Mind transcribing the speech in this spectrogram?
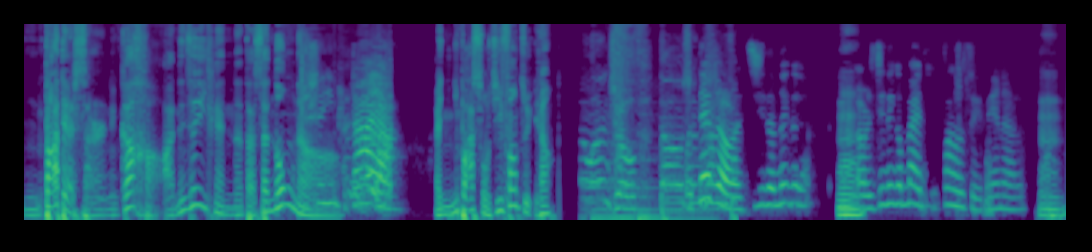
你大点声，你干哈呢？这一天呢，在山洞呢。声音不大呀。哎，你把手机放嘴上。我戴着耳机的那个，嗯，耳机那个麦放到嘴边来了。嗯，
